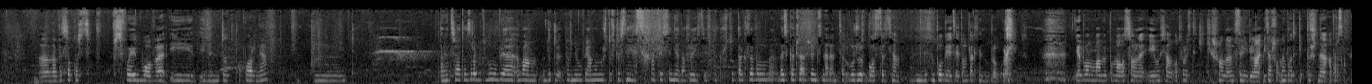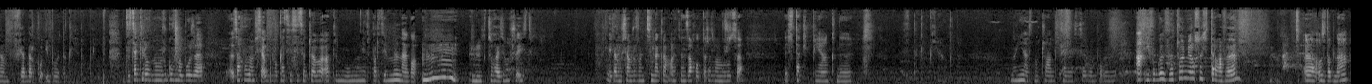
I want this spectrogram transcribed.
a, na wysokość swojej głowy i idzie mi to topornie. Mm. Ale trzeba to zrobić, bo mówię wam, znaczy pewnie mówiłam wam już to wcześniej, z chaty się nie da wyjść, jest po prostu tak zawalone. Leśka trzeba wziąć na ręce, bo głos straciłam, jestem po obiedzie, to tak niedobre górki. Nie, bo mamy pomałosolne i musiałam otworzyć takie kiszone z Lidla i zawsze one były takie pyszne, a teraz kupiłam w wiaderku i były tak niedobre. Dzieciaki robią już gówno, że zachowują się jakby wakacje się zaczęły, a to nic bardziej mylnego. Słuchajcie, muszę iść. I tak myślałam, że wam ci nagram, ale ten zachód teraz wam wrzucę. Jest taki piękny. Jest taki piękny. No jest, no trzeba doceniać, co wam powiem. A i w ogóle zaczęły mi rosnąć trawy e, ozdobne.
